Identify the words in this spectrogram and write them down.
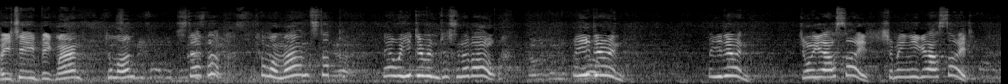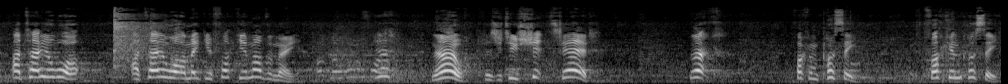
Are you too, big man? Come on, step up. Come on, man, stop. Yeah, what are you doing pissing about? What are you doing? What are you doing? Do you want to get outside? Show me and you get outside. I'll tell you what. I'll tell you what, I'll make you fuck your mother, mate. Yeah. No, because you're too shit scared. Look. Fucking pussy. Fucking pussy.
